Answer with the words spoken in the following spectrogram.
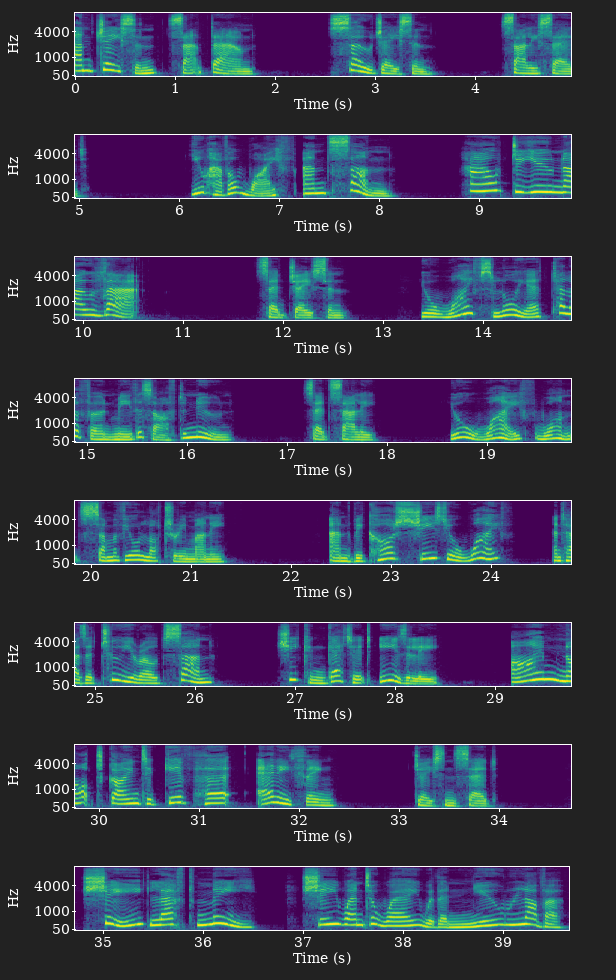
and Jason sat down. So, Jason, Sally said, you have a wife and son. How do you know that? said Jason. Your wife's lawyer telephoned me this afternoon, said Sally. Your wife wants some of your lottery money. And because she's your wife and has a two-year-old son, she can get it easily. I'm not going to give her anything, Jason said. She left me. She went away with a new lover,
